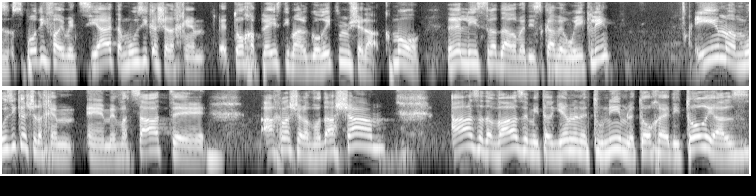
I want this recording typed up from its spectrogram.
ואז Spotify מציעה את המוזיקה שלכם לתוך הפלייליסטים האלגוריתמים שלה, כמו Release Radar ו Discover Weekly. אם המוזיקה שלכם אה, מבצעת אה, אחלה של עבודה שם, אז הדבר הזה מתרגם לנתונים לתוך ה editorials,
